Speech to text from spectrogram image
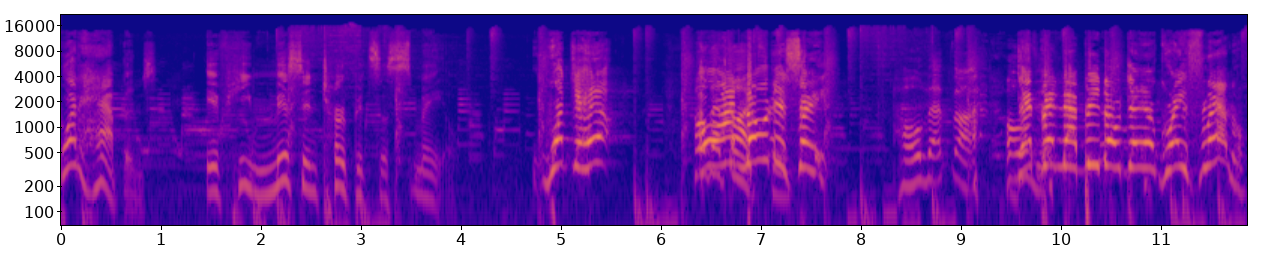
What happens if he misinterprets a smell? What the hell? Hold oh, I thought, know Steve. this ain't. Hold that thought. Hold That it. better not be no damn gray flannel.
